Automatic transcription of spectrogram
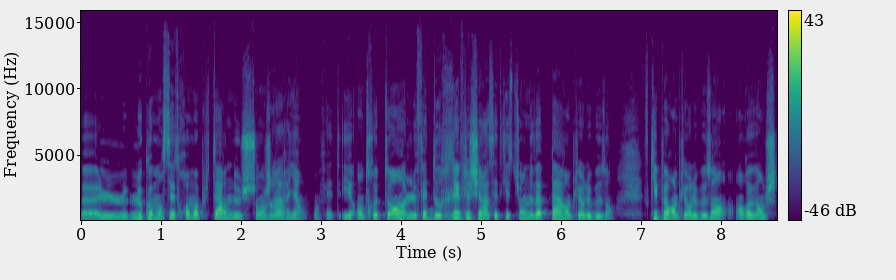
le, le, commencer trois mois plus tard ne changera rien, en fait. Et entre-temps, le fait de réfléchir à cette question ne va pas remplir le besoin. Ce qui peut remplir le besoin, en revanche,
